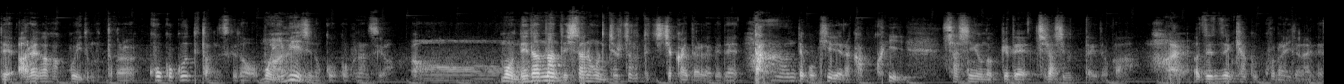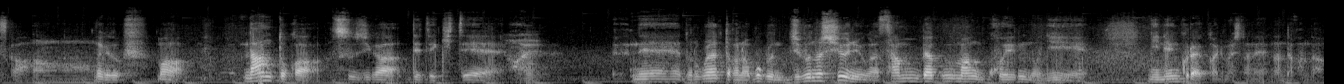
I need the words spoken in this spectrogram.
であれがかっこいいと思ったから広告売ってたんですけどもうイメージの広告なんですよ、ああもう値段なんて下の方にちょろちょろってちっちゃく書いてあるだけでダーンってこう綺麗なかっこいい写真を載っけてチラシ売ったりとかはい。あ全然客来ないじゃないですか。あだけどまあなんとか数字が出てきてーはい。ねえどのぐらいだったかな？僕自分の収入が300万超えるのに2年くらいかかりましたね。なんだかんだ。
